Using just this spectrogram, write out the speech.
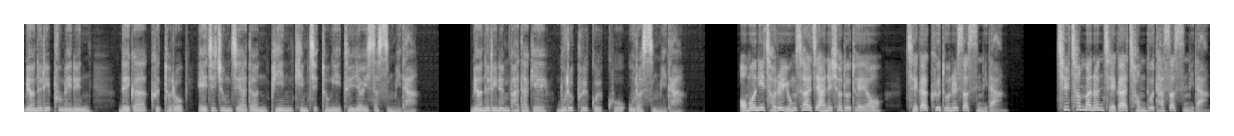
며느리 품에는 내가 그토록 애지중지하던 빈 김치통이 들려 있었습니다. 며느리는 바닥에 무릎을 꿇고 울었습니다. 어머니 저를 용서하지 않으셔도 돼요. 제가 그 돈을 썼습니다. 7천만 원 제가 전부 다 썼습니다.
